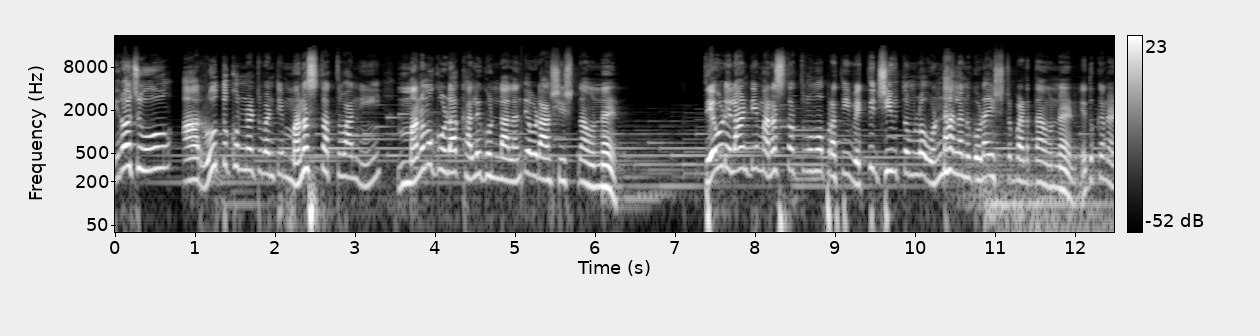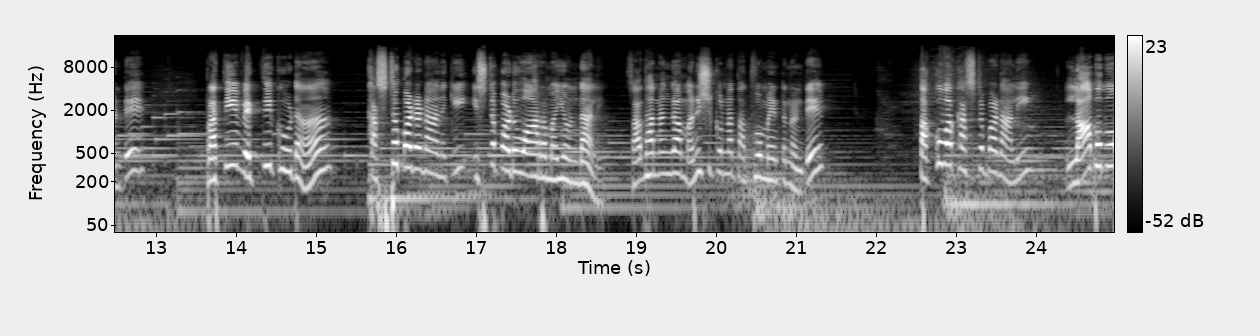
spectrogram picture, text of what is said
ఈరోజు ఆ రూతుకున్నటువంటి మనస్తత్వాన్ని మనము కూడా కలిగి ఉండాలని దేవుడు ఆశిస్తూ ఉన్నాడు. దేవుడు ఇలాంటి మనస్తత్వము ప్రతి వ్యక్తి జీవితంలో ఉండాలని కూడా ఇష్టపడతా ఉన్నాడు. ఎందుకనంటే ప్రతి వ్యక్తి కూడా కష్టపడడానికి ఇష్టపడు వారమై ఉండాలి. సాధారణంగా మనిషికున్న తత్వం ఏంటనంటే తక్కువ కష్టపడాలి లాభము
